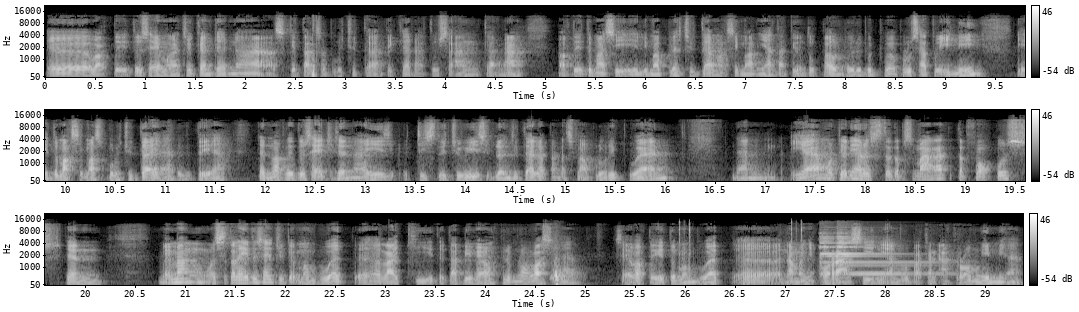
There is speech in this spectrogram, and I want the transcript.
eh, waktu itu saya mengajukan dana sekitar 10 juta 300-an karena waktu itu masih 15 juta maksimalnya tapi untuk tahun 2021 ini yaitu maksimal 10 juta ya begitu ya. Dan waktu itu saya didanai disetujui 9 juta 850 ribuan. Dan ya modelnya harus tetap semangat tetap fokus dan memang setelah itu saya juga membuat eh, lagi tetapi memang belum lolos ya saya waktu itu membuat e, namanya orasi ini yang merupakan akronim ya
